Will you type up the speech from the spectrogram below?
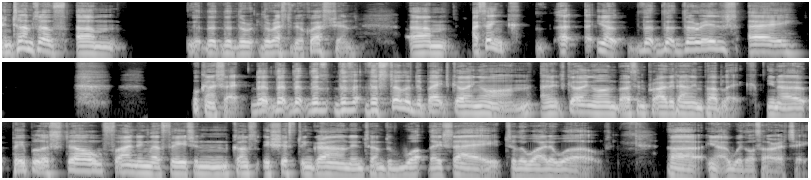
in terms of um, the, the, the, the rest of your question, um, I think uh, uh you know the, the, there is a what can I say? The, the, the, there's still a debate going on, and it's going on both in private and in public. You know, people are still finding their feet and constantly shifting ground in terms of what they say to the wider world. Uh, you know, with authority,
